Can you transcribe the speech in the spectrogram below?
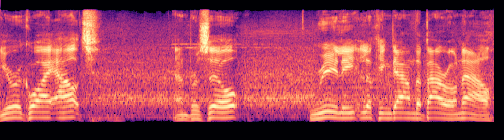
Uruguay out, and Brazil really looking down the barrel now.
